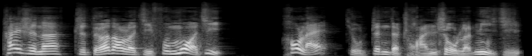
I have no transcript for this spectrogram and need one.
开始呢只得到了几副墨迹，后来就真的传授了秘籍。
